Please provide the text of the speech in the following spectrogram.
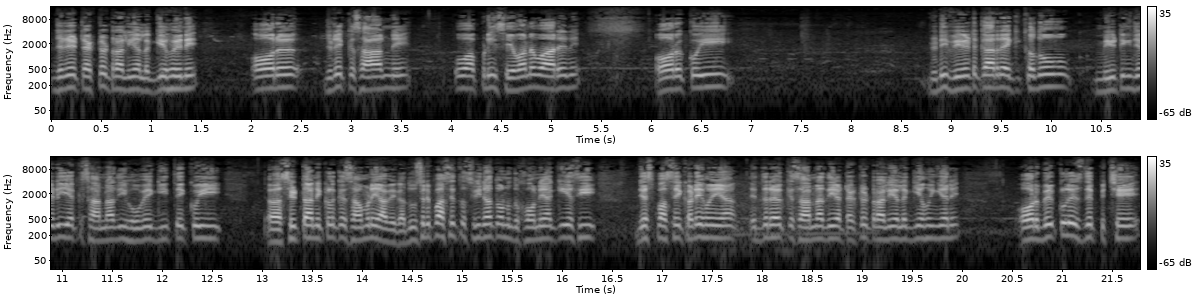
ਜਿਹੜੇ ਟਰੈਕਟਰ ਟਰਾਲੀਆਂ ਲੱਗੇ ਹੋਏ ਨੇ ਔਰ ਜਿਹੜੇ ਕਿਸਾਨ ਨੇ ਉਹ ਆਪਣੀ ਸੇਵਾ ਨਿਭਾ ਰਹੇ ਨੇ ਔਰ ਕੋਈ ਜਿਹੜੀ ਵੇਟ ਕਰ ਰਿਹਾ ਕਿ ਕਦੋਂ ਮੀਟਿੰਗ ਜਿਹੜੀ ਹੈ ਕਿਸਾਨਾਂ ਦੀ ਹੋਵੇਗੀ ਤੇ ਕੋਈ ਸਿੱਟਾ ਨਿਕਲ ਕੇ ਸਾਹਮਣੇ ਆਵੇਗਾ। ਦੂਸਰੇ ਪਾਸੇ ਤਸਵੀਰਾਂ ਤੁਹਾਨੂੰ ਦਿਖਾਉਂਦੇ ਆ ਕਿ ਅਸੀਂ ਜਿਸ ਪਾਸੇ ਖੜੇ ਹੋਏ ਆ ਇੱਧਰ ਕਿਸਾਨਾਂ ਦੀਆਂ ਟਰੈਕਟਰ ਟਰਾਲੀਆਂ ਲੱਗੀਆਂ ਹੋਈਆਂ ਨੇ ਔਰ ਬਿਲਕੁਲ ਇਸ ਦੇ ਪਿੱਛੇ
